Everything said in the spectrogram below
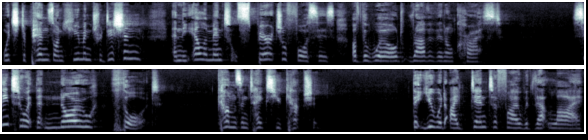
which depends on human tradition and the elemental spiritual forces of the world rather than on Christ. See to it that no thought comes and takes you captured. That you would identify with that lie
